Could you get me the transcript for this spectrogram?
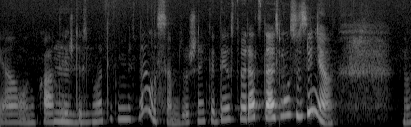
ja? un kā tieši mm. tas notika, mēs nelasām. Droši vien, ka Dievs to ir atstājis mūsu ziņā. Nu,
